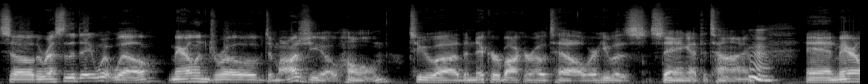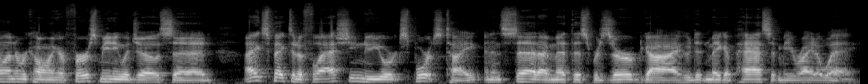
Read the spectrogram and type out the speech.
So the rest of the day went well. Marilyn drove DiMaggio home to uh, the Knickerbocker Hotel where he was staying at the time. And Marilyn, recalling her first meeting with Joe, said, I expected a flashy New York sports type, and instead I met this reserved guy who didn't make a pass at me right away.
